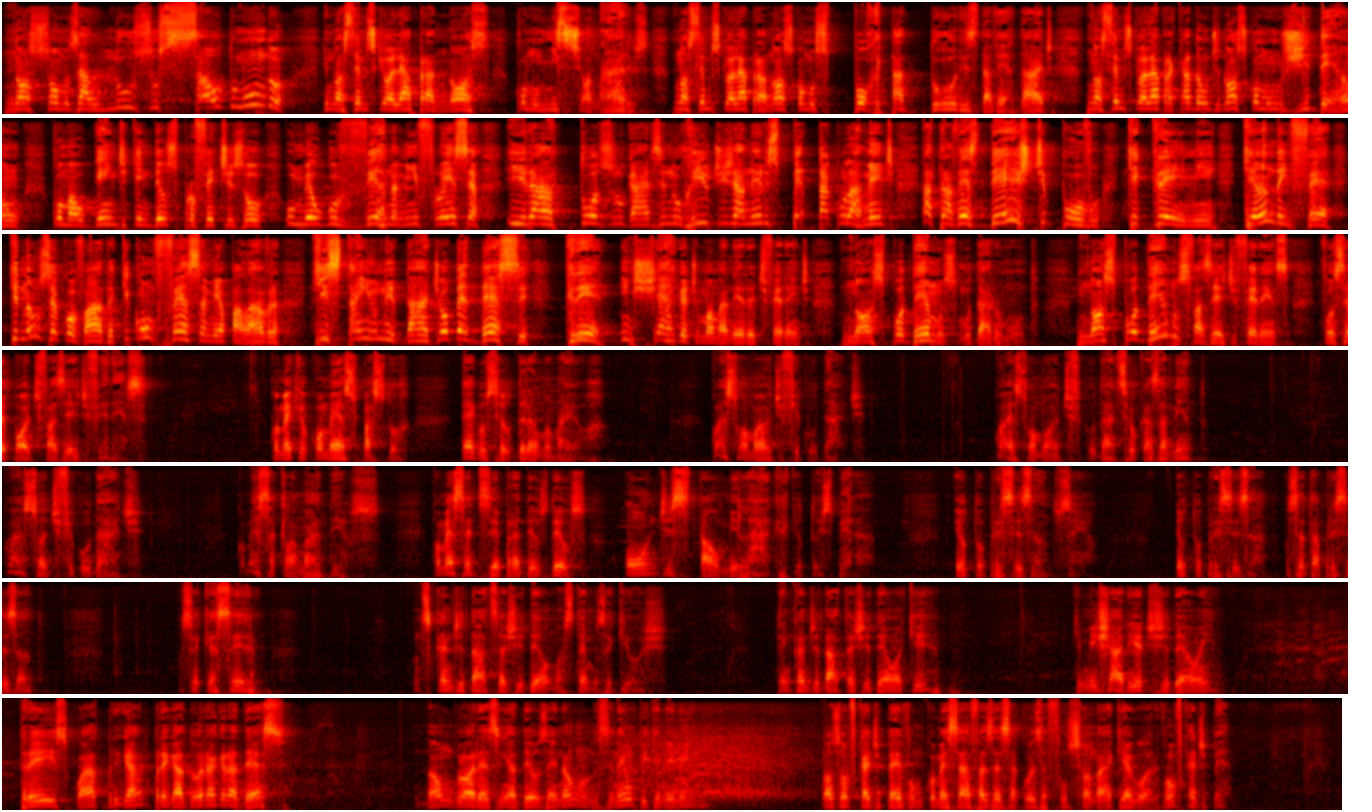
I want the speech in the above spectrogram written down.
Nós somos a luz, o sal do mundo. E nós temos que olhar para nós como missionários. Nós temos que olhar para nós como os portadores da verdade. Nós temos que olhar para cada um de nós como um Gideão, como alguém de quem Deus profetizou. O meu governo, a minha influência irá a todos os lugares e no Rio de Janeiro espetacularmente, através deste povo que crê em mim, que anda em fé, que não se acovarda, que confessa a minha palavra, que está em unidade, obedece, crê, enxerga de uma maneira diferente. Nós podemos mudar o mundo. Nós podemos fazer diferença. Você pode fazer diferença. Como é que eu começo, pastor? Pega o seu drama maior. Qual é a sua maior dificuldade? Qual é a sua maior dificuldade? Seu casamento? Qual é a sua dificuldade? Começa a clamar a Deus. Começa a dizer para Deus: Deus, onde está o milagre que eu estou esperando? Eu estou precisando, Senhor. Eu estou precisando. Você está precisando? Você quer ser? Quantos candidatos a Gideão nós temos aqui hoje? Tem candidato a Gideão aqui? Que micharia de Gideão, hein? Três, quatro, obrigado. Pregador agradece. Dá um glóriazinho a Deus aí, não, assim, nem um pequenininho. Né? Nós vamos ficar de pé e vamos começar a fazer essa coisa funcionar aqui agora. Vamos ficar de pé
